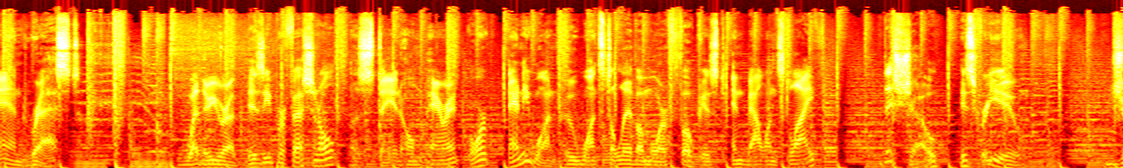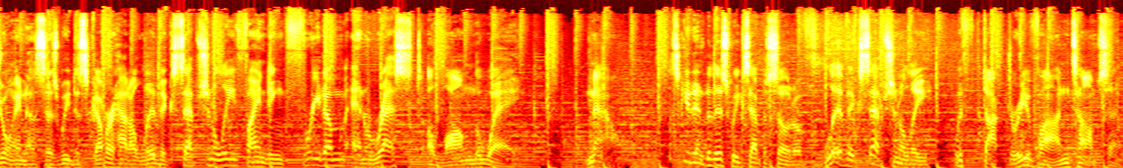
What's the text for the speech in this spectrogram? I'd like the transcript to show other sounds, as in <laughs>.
and rest? Whether you're a busy professional, a stay at home parent, or anyone who wants to live a more focused and balanced life, this show is for you. Join us as we discover how to live exceptionally, finding freedom and rest along the way. Now, let's get into this week's episode of Live Exceptionally with Dr. Yvonne Thompson.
